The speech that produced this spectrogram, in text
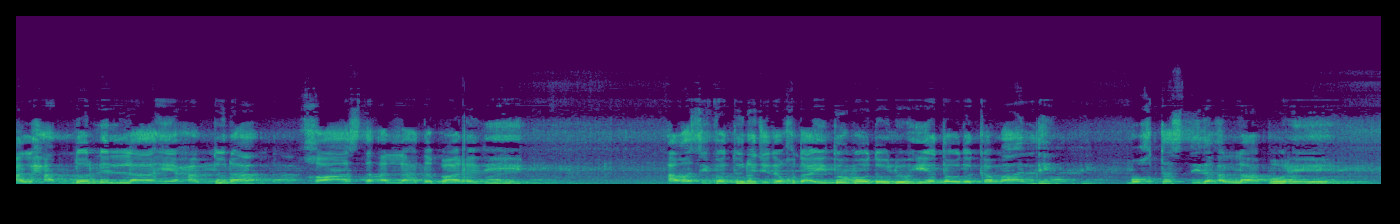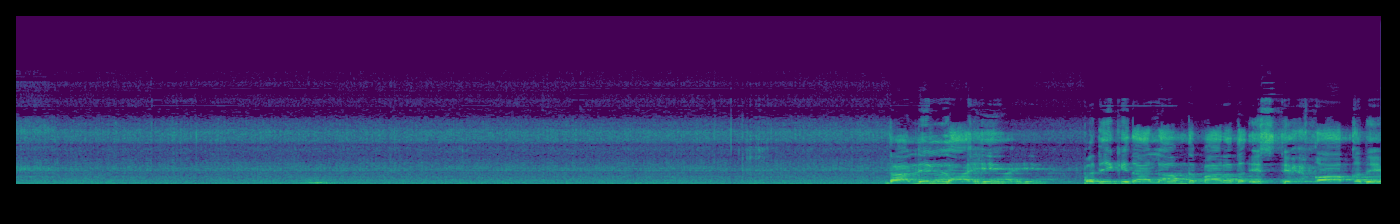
الحمد لله حمدونه خاص د الله د پاره دي هغه صفاتونه چې د خدای توب او د الوهیت او د کمال دي مختص دي د الله پورې دا لله په دې کې دا لام د پاره د استحقاق ده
